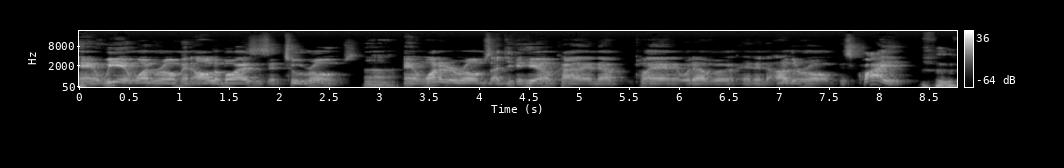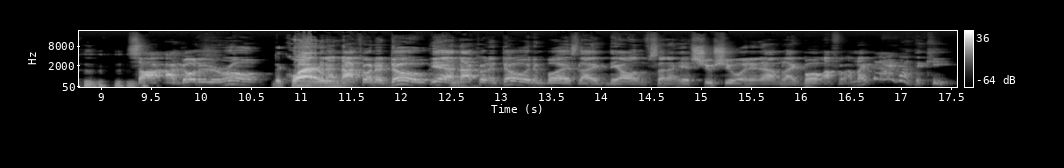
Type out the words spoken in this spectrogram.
and we in one room, and all the boys is in two rooms. uh, And one of the rooms, like, you can hear them kind of in there playing and whatever. And then the other room is quiet. So I, I go to the room the quiet and I knock on the door. Yeah, I knock on the door, and then boys like they all of a sudden I hear shoo shooing, and I'm like, boom. I'm like, I got the key.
